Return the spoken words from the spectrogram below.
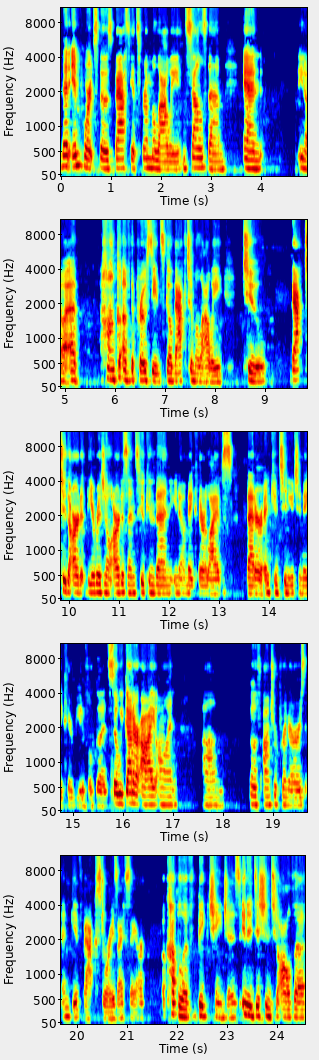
that imports those baskets from Malawi and sells them and you know a hunk of the proceeds go back to Malawi to back to the art the original artisans who can then you know make their lives better and continue to make their beautiful goods. So we've got our eye on um, both entrepreneurs and give back stories i say are a couple of big changes in addition to all the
